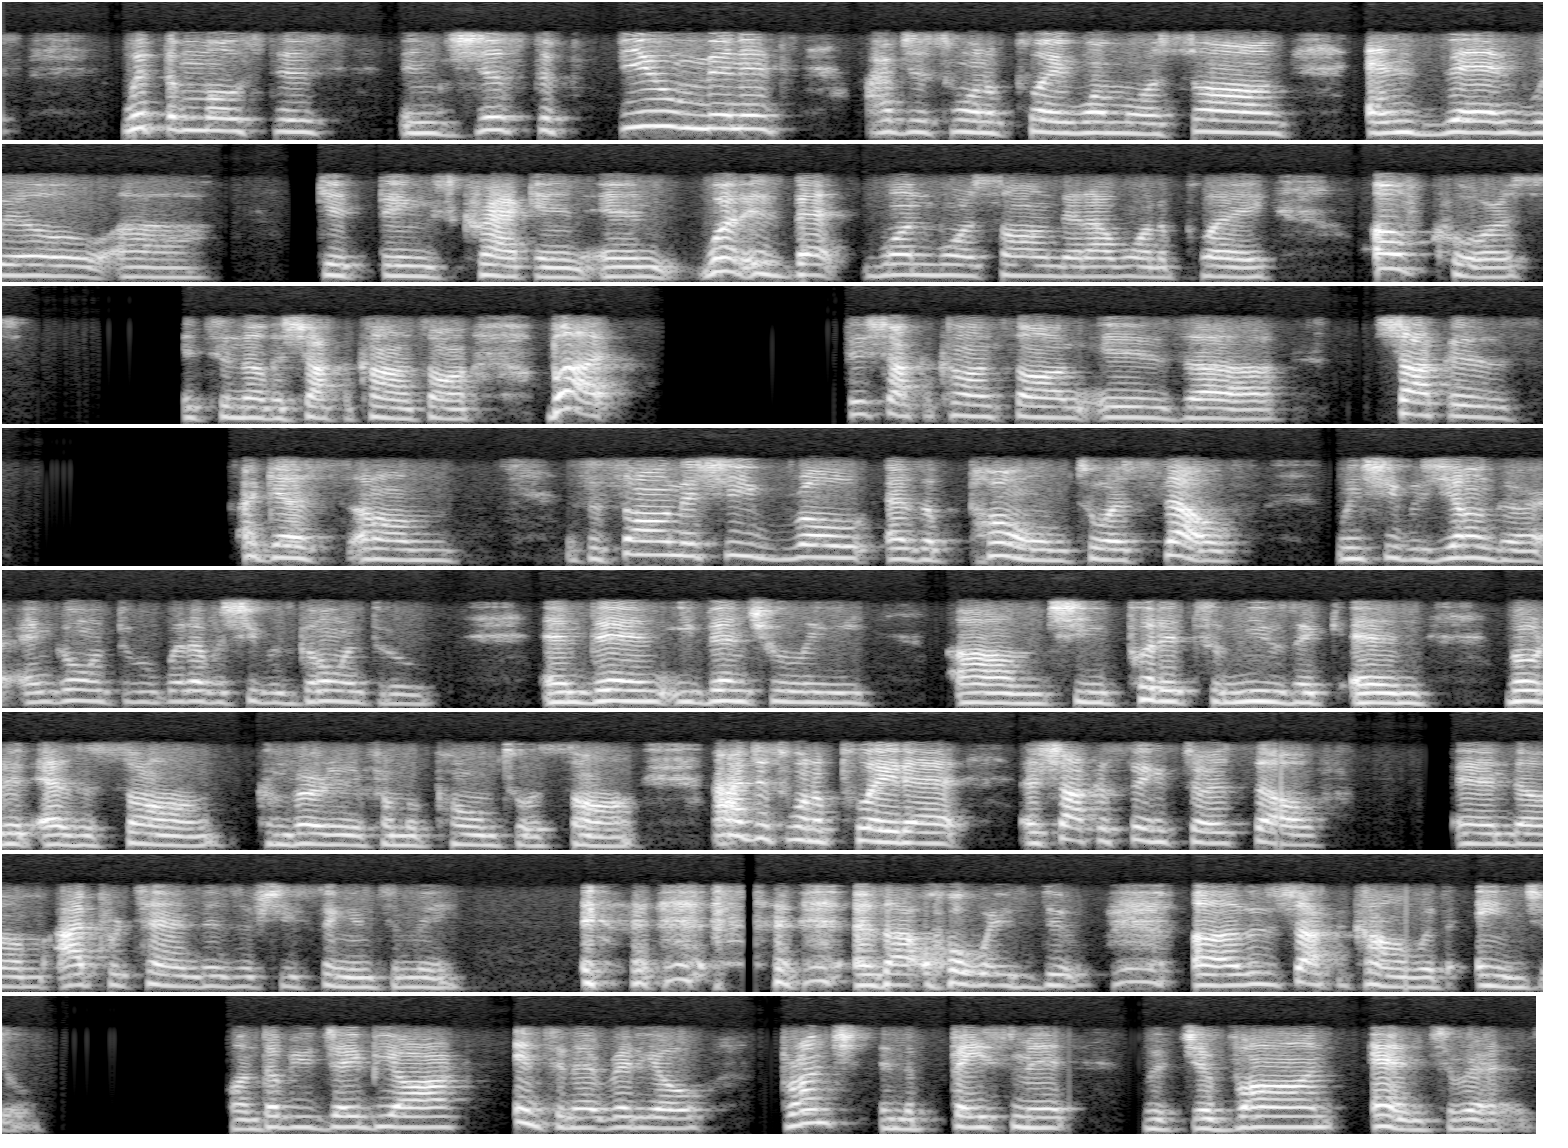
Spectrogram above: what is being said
with the mostess in just a few minutes. I just want to play one more song and then we'll uh, get things cracking. And what is that one more song that I want to play? Of course, it's another Chaka Khan song. But this Chaka Khan song is uh, Chaka's, I guess, um, it's a song that she wrote as a poem to herself when she was younger and going through whatever she was going through. And then eventually um, she put it to music and wrote it as a song, converted it from a poem to a song. I just want to play that as Chaka sings to herself, and um, I pretend as if she's singing to me, as I always do. Uh, this is Chaka Khan with Angel on WJBR Internet Radio, Brunch in the Basement with JaVonne and Terez.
